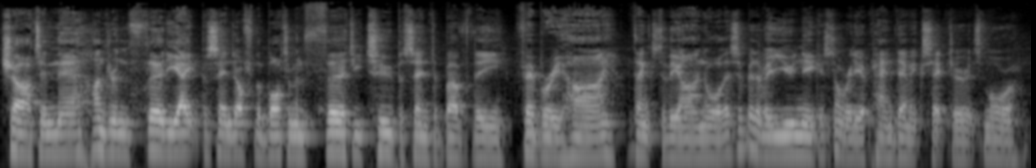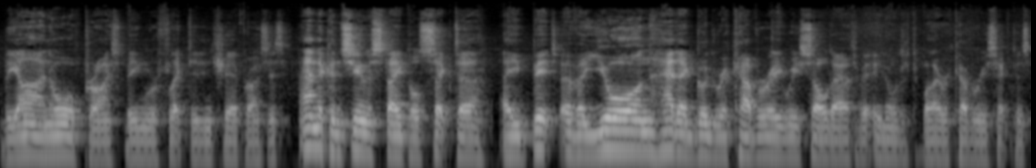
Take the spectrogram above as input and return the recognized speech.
chart in there, 138% off the bottom and 32% above the February high, thanks to the iron ore. That's a bit of a unique, it's not really a pandemic sector, it's more the iron ore price being reflected in share prices. And the consumer staples sector, a bit of a yawn, had a good recovery. We sold out of it in order to buy recovery sectors.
